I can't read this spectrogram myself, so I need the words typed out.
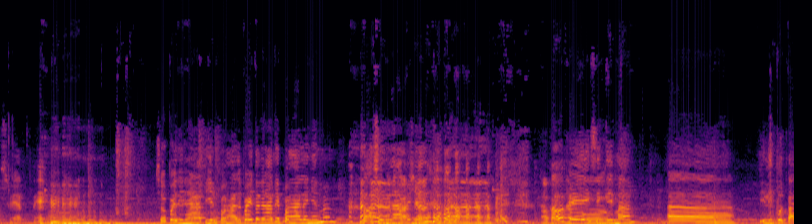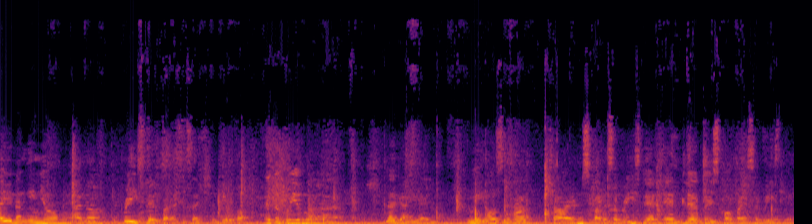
Swerte. So, pwede na natin yung pangalan. Palitan na natin yung pangalan yan, ma'am. Basa na natin yan. Okay okay, na po. sige, ma'am. Pili po tayo ng inyong ano, bracelet para sa section ito. Ito po yung mga lagayan. We also have charms para sa bracelet and letters po para sa bracelet.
